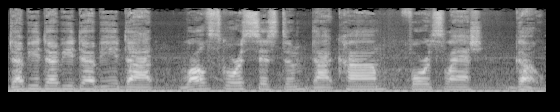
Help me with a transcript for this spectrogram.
www.wealthscoresystem.com forward slash go.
